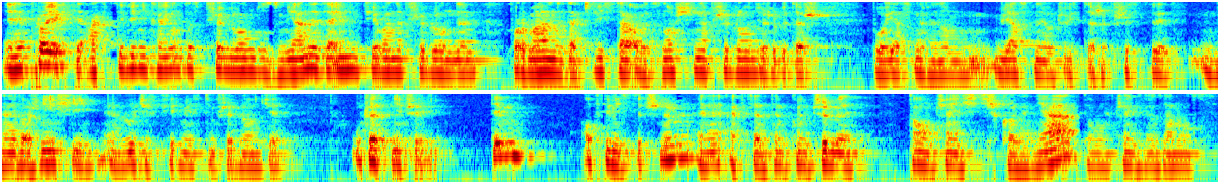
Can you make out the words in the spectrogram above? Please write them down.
E, projekty akcji wynikające z przeglądu, zmiany zainicjowane przeglądem, formalny taki lista obecności na przeglądzie, żeby też było jasne, jasne i oczywiste, że wszyscy najważniejsi ludzie w firmie w tym przeglądzie uczestniczyli. Tym optymistycznym e, akcentem kończymy tą część szkolenia, tą część związaną z,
